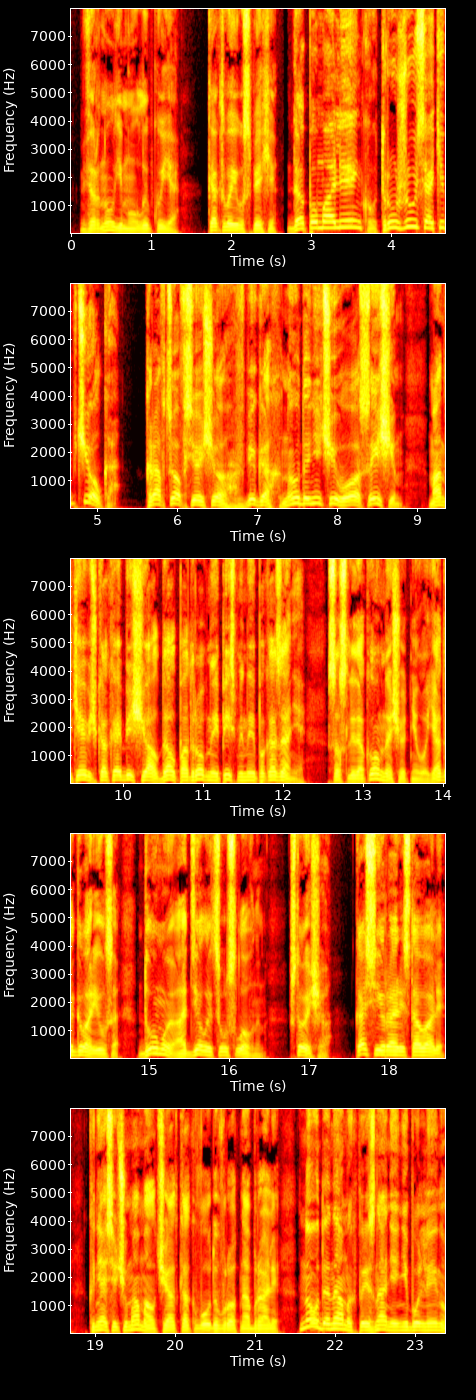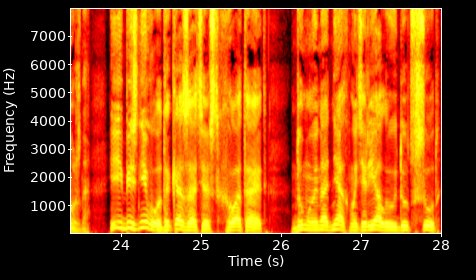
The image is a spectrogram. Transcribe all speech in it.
— вернул ему улыбку я. «Как твои успехи?» «Да помаленьку, тружусь, аки пчелка. Кравцов все еще в бегах, ну да ничего, сыщем. Манкевич, как и обещал, дал подробные письменные показания. Со следаком насчет него я договорился. Думаю, отделается условным. Что еще? Кассира арестовали. Князь и Чума молчат, как воду в рот набрали. Ну, да нам их признание не больно и нужно. И без него доказательств хватает. Думаю, на днях материалы уйдут в суд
